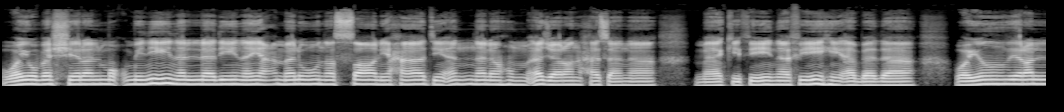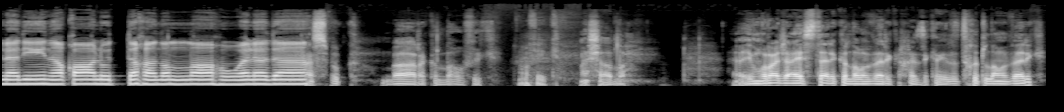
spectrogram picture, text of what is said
ويبشر المؤمنين الذين يعملون الصالحات أن لهم أجرا حسنا ماكثين فيه أبدا. وينذر الذين قالوا اتخذ الله ولدا. حسبك. بارك الله فيك. وفيك. ما شاء الله. مراجعة يستارك اللهم بارك أخوي زكريا. dat goed اللهم بارك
